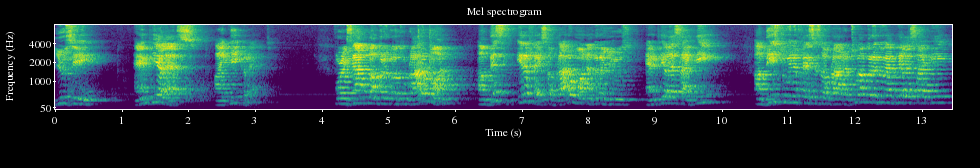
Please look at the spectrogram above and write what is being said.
using MPLS IP Connect. For example, I'm going to go to router 1. On this interface of router 1, I'm going to use MPLS IP. On these two interfaces of router 2, I'm going to do MPLS IP.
